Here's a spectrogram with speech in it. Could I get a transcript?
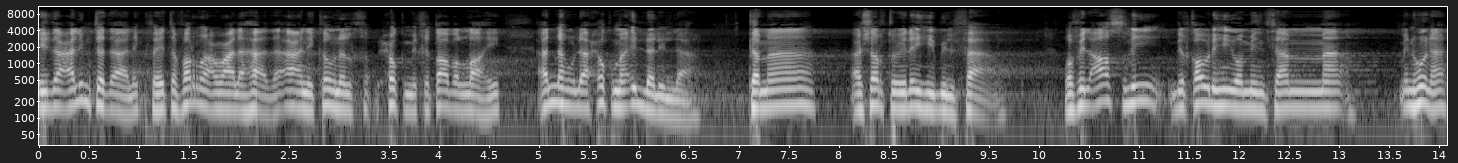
إذا علمت ذلك فيتفرع على هذا أعني كون الحكم خطاب الله أنه لا حكم إلا لله كما أشرت إليه بالفاء. وفي الأصل بقوله ومن ثم من هنا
